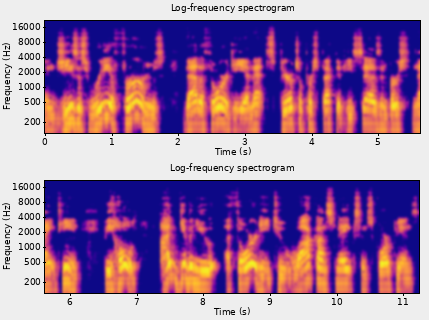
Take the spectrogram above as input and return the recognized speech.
And Jesus reaffirms that authority and that spiritual perspective. He says in verse 19, Behold, I've given you authority to walk on snakes and scorpions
